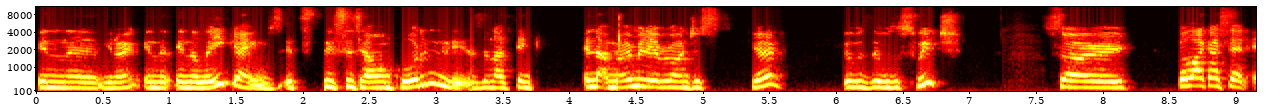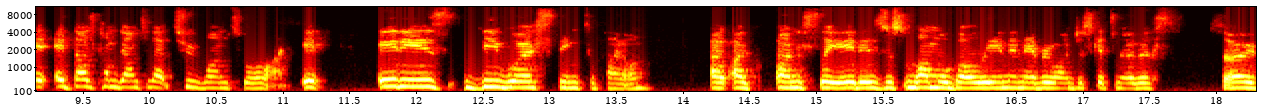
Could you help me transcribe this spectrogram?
in the you know in the in the league games. It's this is how important it is, and I think in that moment everyone just yeah, it was there was a switch. So, but like I said, it, it does come down to that two one scoreline. It it is the worst thing to play on. I, I honestly, it is just one more goal in, and everyone just gets nervous. So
